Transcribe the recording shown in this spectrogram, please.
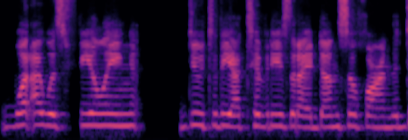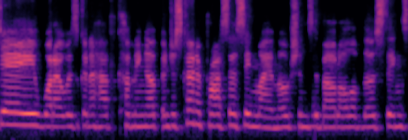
what i was feeling due to the activities that I had done so far in the day, what I was going to have coming up, and just kind of processing my emotions about all of those things.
